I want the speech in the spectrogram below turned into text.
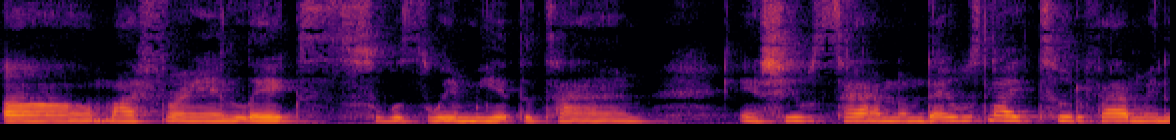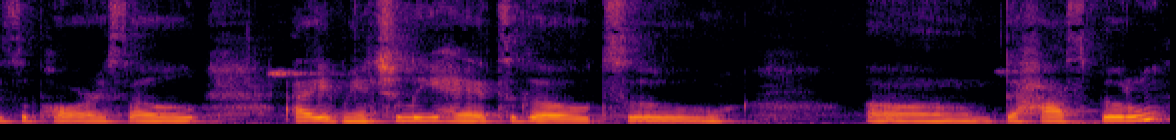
um, my friend Lex was with me at the time and she was timing them. They was like two to five minutes apart. So I eventually had to go to um, the hospital.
